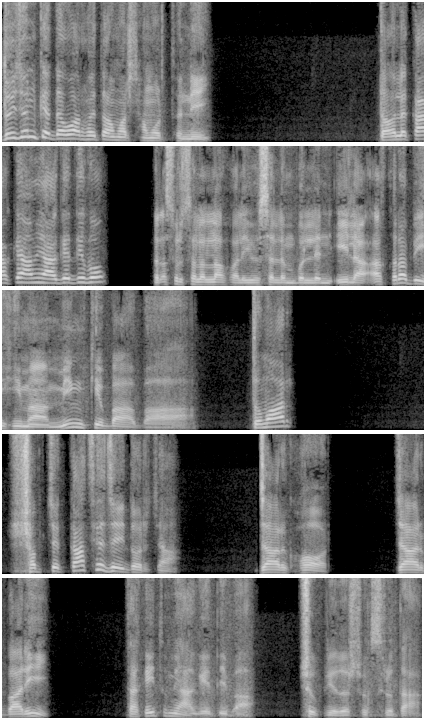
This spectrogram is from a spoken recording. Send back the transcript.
দুইজনকে দেওয়ার হয়তো আমার সামর্থ্য নেই। তাহলে কাকে আমি আগে দেব? রাসুল সাল্লাহ আলী বললেন, ইলা আকরাবি হিমা মিংকে বাবা তোমার সবচেয়ে কাছে যেই দরজা, যার ঘর, যার বাড়ি, তাকেই তুমি আগে দিবা। সুপ্রিয় দর্শক শ্রোতা,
